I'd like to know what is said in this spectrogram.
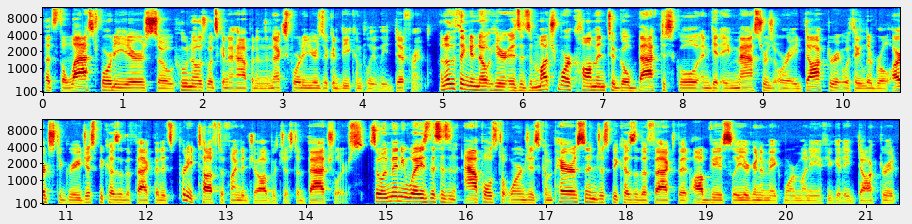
that's the last 40 years. So who knows what's gonna happen in the next 40 years? It could be completely different. Another thing to note here is it's much more common to go back to school and and get a master's or a doctorate with a liberal arts degree just because of the fact that it's pretty tough to find a job with just a bachelor's. So in many ways, this is an apples to oranges comparison just because of the fact that obviously you're gonna make more money if you get a doctorate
